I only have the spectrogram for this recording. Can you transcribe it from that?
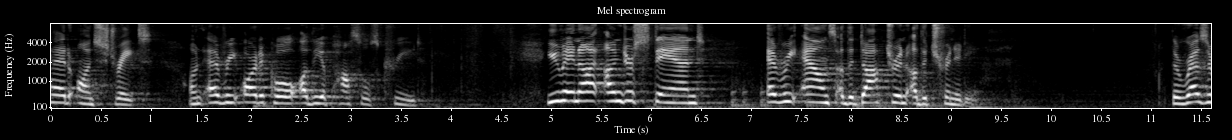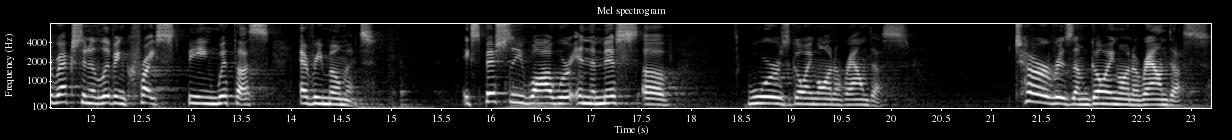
head on straight on every article of the Apostles' Creed. You may not understand every ounce of the doctrine of the Trinity. The resurrection and living Christ being with us every moment especially while we're in the midst of wars going on around us, terrorism going on around us,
